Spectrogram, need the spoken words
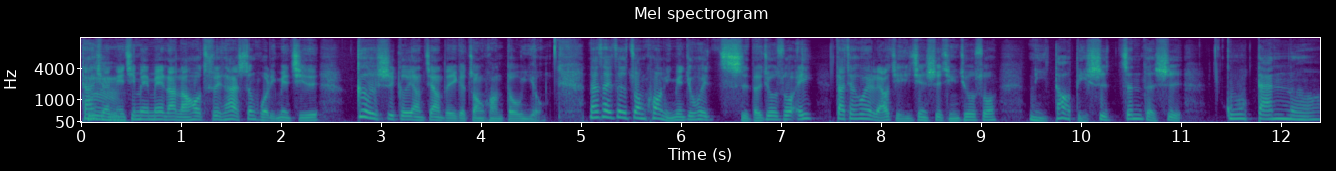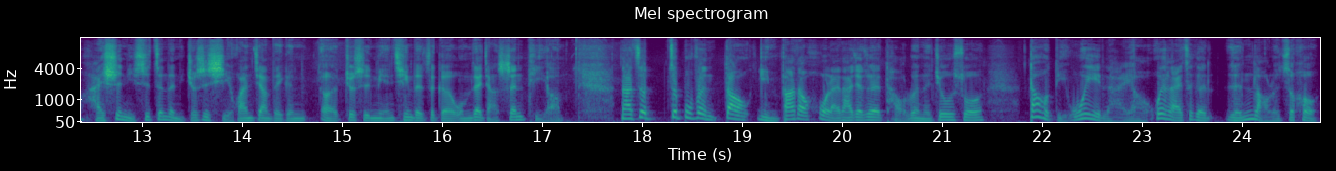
他很喜欢年轻妹妹，然然后，所以他的生活里面其实各式各样这样的一个状况都有。那在这个状况里面，就会使得就是说，哎，大家会了解一件事情，就是说，你到底是真的是孤单呢，还是你是真的你就是喜欢这样的一个呃，就是年轻的这个我们在讲身体哦。那这这部分到引发到后来，大家就在讨论呢，就是说，到底未来哦，未来这个人老了之后，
